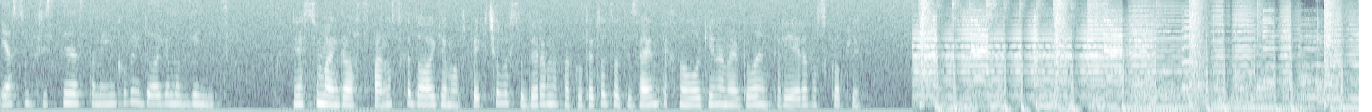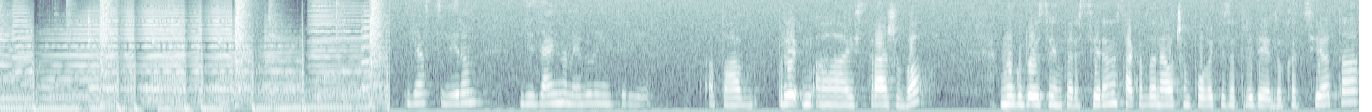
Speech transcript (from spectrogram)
Јас сум Христина Стаменкова и доаѓам од Виница. Јас сум Ангела Стефановска, доаѓам од Пекчево и студирам на факултетот за дизајн и технологија на мебела интериера во Скопје. Јас студирам дизајн на мебела и интериер. Па пре, а, истражував, многу бев заинтересирана, сакав да научам повеќе за 3D едукацијата.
